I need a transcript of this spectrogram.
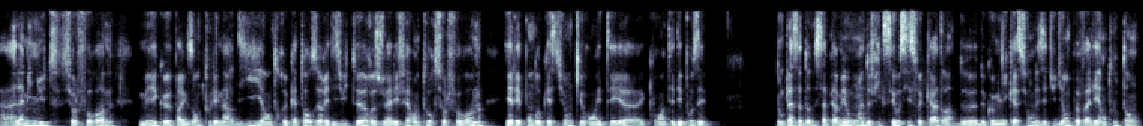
à, la minute sur le forum, mais que par exemple tous les mardis entre 14h et 18h, je vais aller faire un tour sur le forum et répondre aux questions qui auront été, qui auront été déposées. Donc là, ça, permet au moins de fixer aussi ce cadre de, communication. Les étudiants peuvent aller en tout temps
